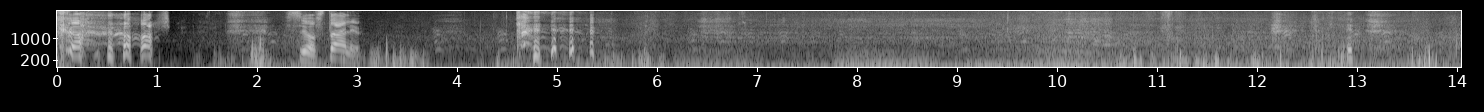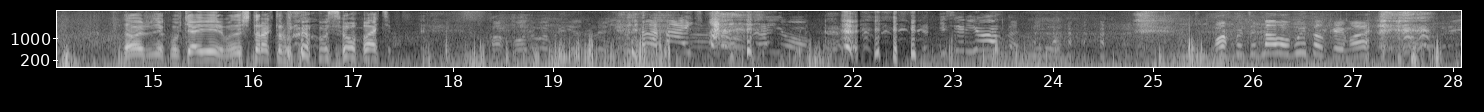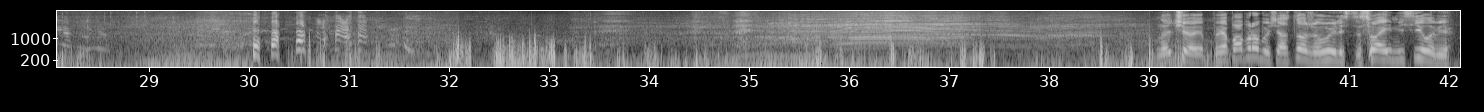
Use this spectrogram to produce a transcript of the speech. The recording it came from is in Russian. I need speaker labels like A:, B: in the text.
A: Хорош. Все, встали. Давай, Женек, мы в тебя верим. Мы, значит, трактор будем вызывать.
B: Походу вы приехали. Это несерьезно. Может, хоть одного вытолкаем, а?
A: Ну что, я попробую сейчас тоже вылезти своими силами.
